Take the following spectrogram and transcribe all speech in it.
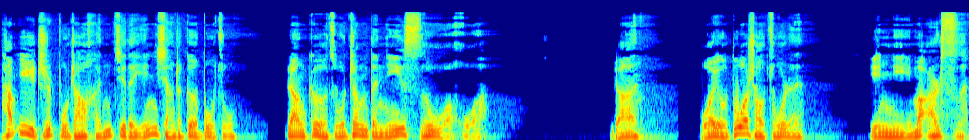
他一直不着痕迹地影响着各部族，让各族争得你死我活。然，我有多少族人因你们而死？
